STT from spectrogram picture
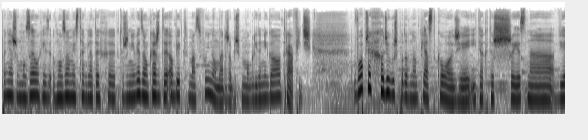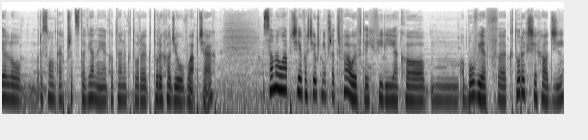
ponieważ w muzeum, jest, w muzeum jest tak dla tych, e, którzy nie wiedzą, każdy obiekt ma swój numer, żebyśmy mogli do niego trafić. W Łapciach chodził już podobno piast kołodziej i tak też jest na wielu rysunkach przedstawiany jako ten, który, który chodził w Łapciach. Same łapcie właściwie już nie przetrwały w tej chwili jako mm, obuwie, w których się chodzi,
